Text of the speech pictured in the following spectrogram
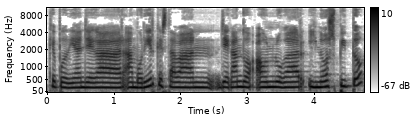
que podían llegar a morir, que estaban llegando a un lugar inhóspito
